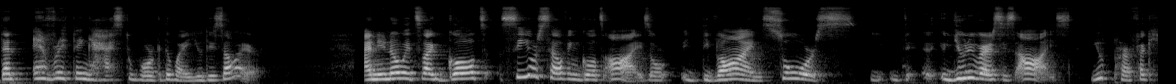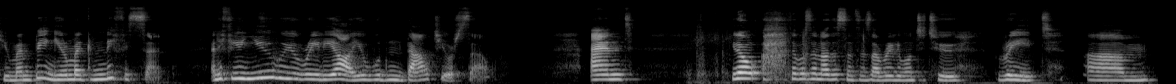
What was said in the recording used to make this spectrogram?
then everything has to work the way you desire. And you know, it's like God, see yourself in God's eyes or divine source, universe's eyes. You perfect human being. You're magnificent. And if you knew who you really are, you wouldn't doubt yourself. And, you know, there was another sentence I really wanted to read. Um,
